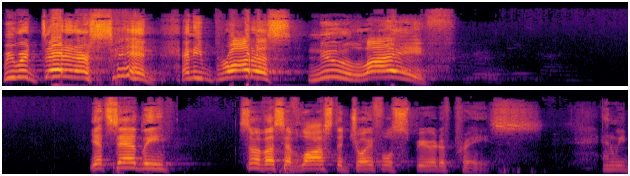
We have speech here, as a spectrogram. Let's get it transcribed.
We were dead in our sin, and he brought us new life. Yet sadly, some of us have lost the joyful spirit of praise. And we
